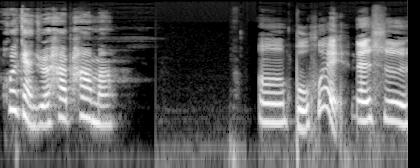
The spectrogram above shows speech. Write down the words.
会感觉害怕吗？嗯，不会，但是，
